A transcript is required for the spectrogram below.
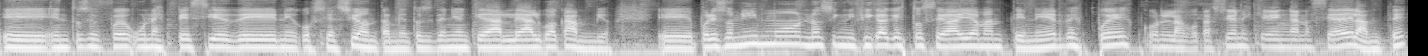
Eh, entonces fue una especie de negociación también, entonces tenían que darle algo a cambio. Eh, por eso mismo no significa que esto se vaya a mantener después con las votaciones que vengan hacia adelante.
